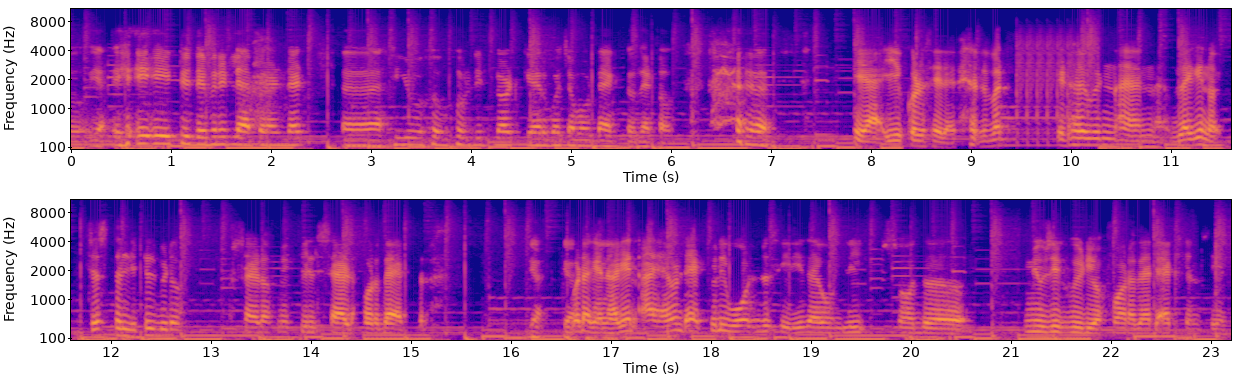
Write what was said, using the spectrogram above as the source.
so yeah it, it is definitely apparent that uh, you did not care much about the actors at all. Yeah you could say that. But it has been uh, like you know just a little bit of side of me feels sad for the actors. Yeah yeah. But again again i haven't actually watched the series. I only saw the music video for that action scene.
